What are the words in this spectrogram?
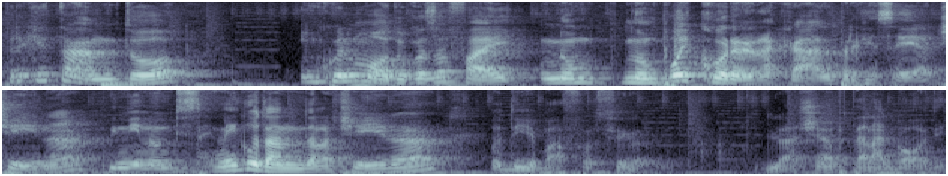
perché tanto in quel modo cosa fai? Non, non puoi correre a casa perché sei a cena, quindi non ti stai né godendo la cena. Oddio, ma forse la cena te la godi.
